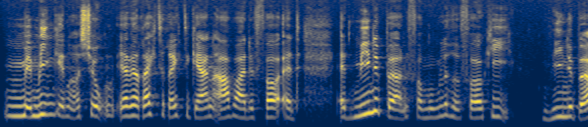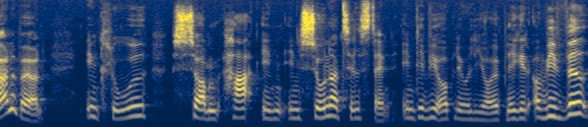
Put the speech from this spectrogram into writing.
med min generation. Jeg vil rigtig, rigtig gerne arbejde for, at, at mine børn får mulighed for at give mine børnebørn en klode, som har en, en sundere tilstand, end det vi oplever lige i øjeblikket. Og vi ved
